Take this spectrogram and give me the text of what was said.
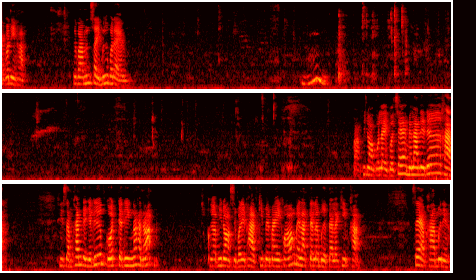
บก็ดีค่ะ แต่ว่ามันใส่มือประแดงอืม ฝาก พี่น้องกดไลค์กดแชร์เมลานเดอร์ค่ะ ที่สำคัญก็อย่าลืมกดกระดิ่งเนาะค่ะเนาะเพื่อพี่น้องสิบริพาดคลิปใหม่ๆของเมลัดแต่ละมือแต่ละคลิปค่ะแซ่บค่ะมือเนี่ย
